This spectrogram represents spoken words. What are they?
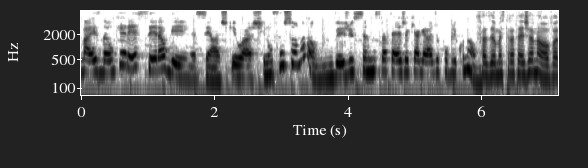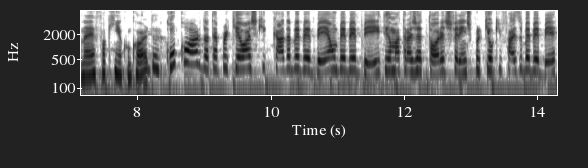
mas não querer ser alguém, assim, acho que eu acho que não funciona, não. Não vejo isso sendo uma estratégia que agrade o público, não. Fazer uma estratégia nova, né? Foquinha, concorda? Concordo, até porque eu acho que cada BBB é um BBB e tem uma trajetória diferente, porque o que faz o BBB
